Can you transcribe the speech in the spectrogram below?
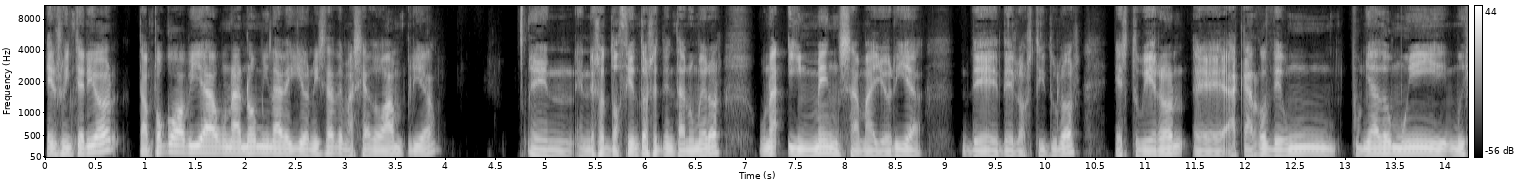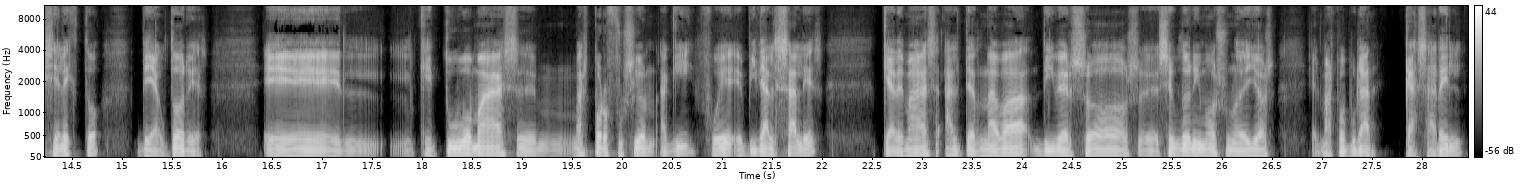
En su interior tampoco había una nómina de guionistas demasiado amplia. En, en esos 270 números, una inmensa mayoría de, de los títulos estuvieron eh, a cargo de un puñado muy, muy selecto de autores. Eh, el, que tuvo más, eh, más profusión aquí fue Vidal Sales, que además alternaba diversos eh, seudónimos, uno de ellos, el más popular, Casarel,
